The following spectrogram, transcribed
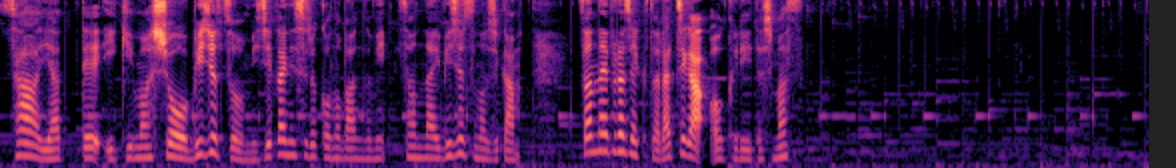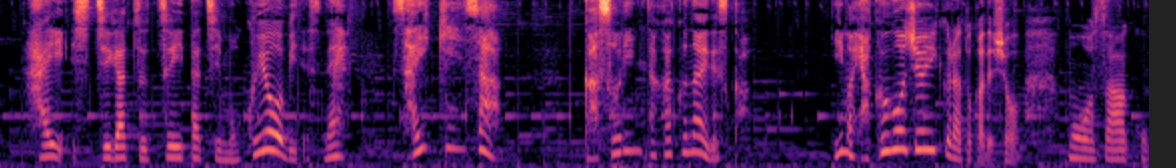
さあやっていきましょう。美術を身近にするこの番組「そんな美術の時間」そんなプロジェクトラチがお送りいたします。はい7月1日木曜日ですね。最近さガソリン高くないですか？今150いくらとかでしょ？もうさこ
